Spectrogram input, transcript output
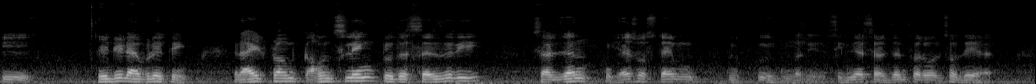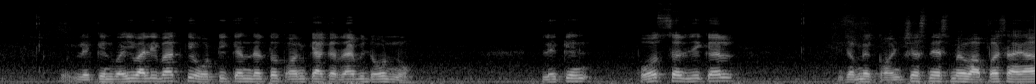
की he did everything right from counselling to the surgery surgeon yes उस टाइम सीनियर सर्जन पर ऑल्सो दे है लेकिन वही वाली बात कि ओटी के अंदर तो कौन क्या कर रहा है अभी डोंट नो लेकिन पोस्ट सर्जिकल जब मैं कॉन्शियसनेस में वापस आया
